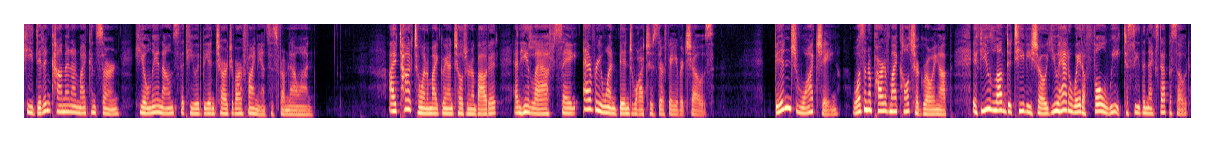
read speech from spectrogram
He didn't comment on my concern he only announced that he would be in charge of our finances from now on. I talked to one of my grandchildren about it, and he laughed, saying everyone binge watches their favorite shows. Binge watching wasn't a part of my culture growing up. If you loved a TV show, you had to wait a full week to see the next episode.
